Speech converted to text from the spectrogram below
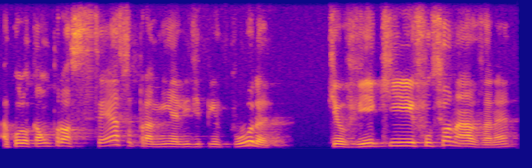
a colocar um processo para mim ali de pintura que eu vi que funcionava, né?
